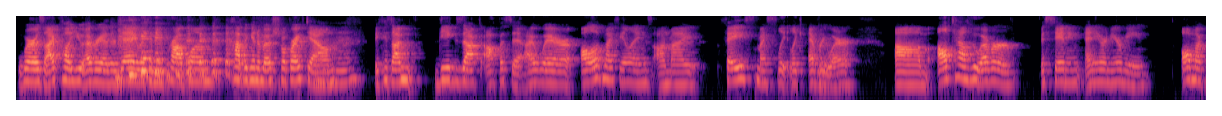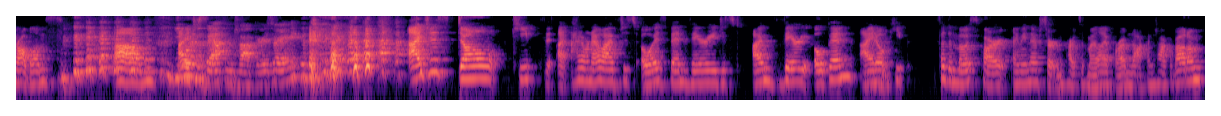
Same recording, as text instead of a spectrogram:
Whereas I call you every other day with a new problem, having an emotional breakdown. Mhm. because I'm the exact opposite. I wear all of my feelings on my face, my sleeve, like everywhere. Um, I'll tell whoever is standing anywhere near me all my problems. Um, you I of just- the bathroom talkers, right? I just don't keep. I, I don't know. I've just always been very just. I'm very open. I don't keep for the most part. I mean, there's certain parts of my life where I'm not going to talk about them.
